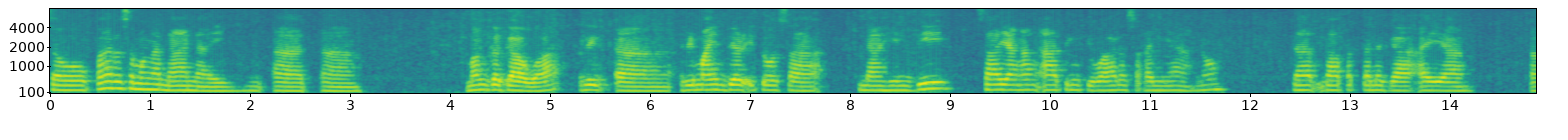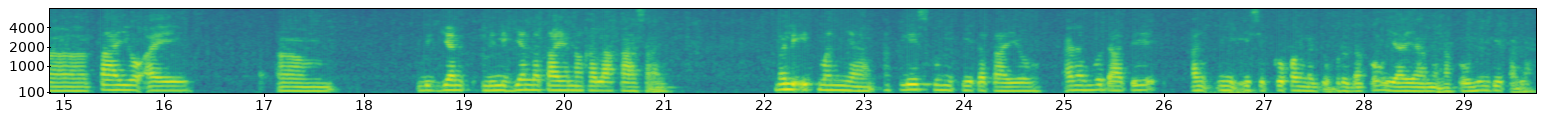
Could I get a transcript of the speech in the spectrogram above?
So, para sa mga nanay at uh, manggagawa, re, uh, reminder ito sa na hindi sayang ang ating tiwala sa Kanya, no? da- dapat talaga ay uh, uh, tayo ay um, bigyan, binigyan na tayo ng kalakasan. Maliit man yan, at least kumikita tayo. Alam mo dati, ang iniisip ko pang nag-abroad ako, yayaman ako. Hindi pala.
